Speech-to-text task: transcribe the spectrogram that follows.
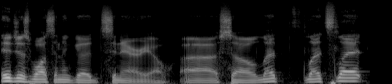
It just wasn't a good scenario. Uh, so let's let's let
